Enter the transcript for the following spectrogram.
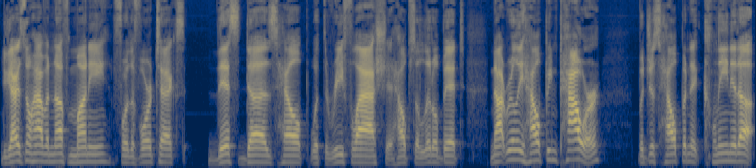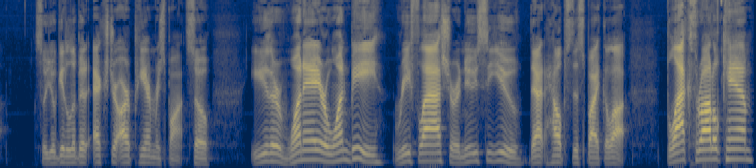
you guys don't have enough money for the Vortex. This does help with the reflash. It helps a little bit. Not really helping power, but just helping it clean it up. So you'll get a little bit extra RPM response. So either 1A or 1B, reflash or a new ECU, that helps this bike a lot. Black throttle cam.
